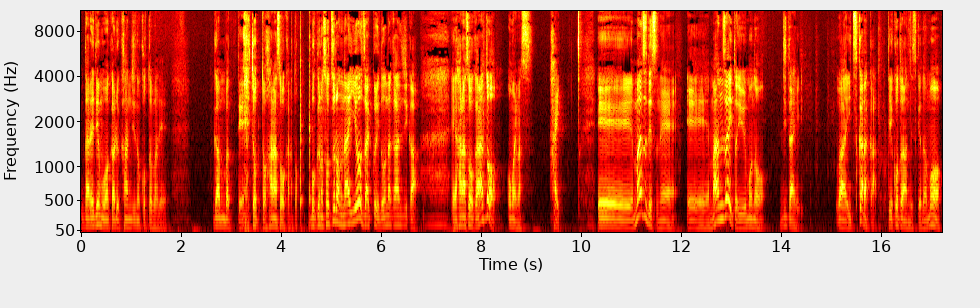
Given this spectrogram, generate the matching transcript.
誰でもわかる感じの言葉で、頑張って、ちょっと話そうかなと。僕の卒論の内容をざっくりどんな感じか、えー話そうかなと思います。はい。えー、まずですね、えー、漫才というもの自体はいつからかっていうことなんですけども、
